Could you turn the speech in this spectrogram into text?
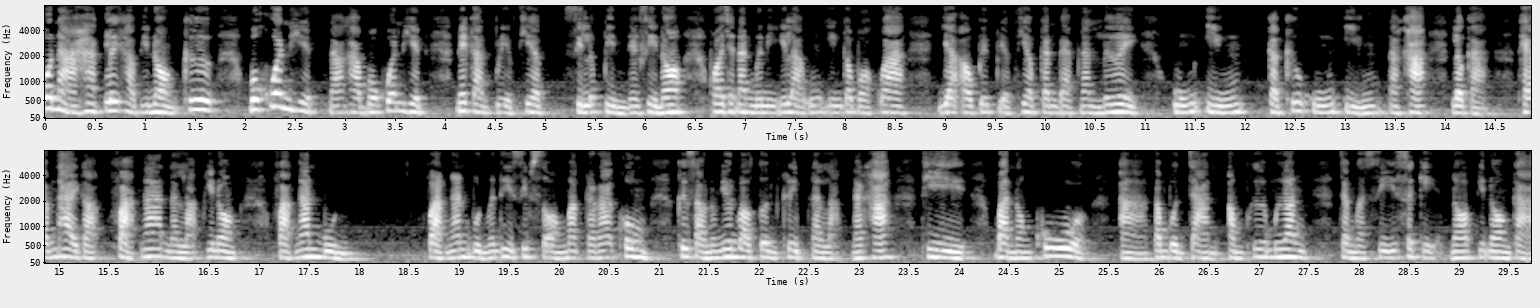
บ่หนาหักเลยค่ะพี่น้องคือบ่ควรเฮ็ดนะคะบ่ควรเฮ็ดในการเปรียบเทียบศิลปินจังซี่เนาะเพราะฉะนั้นมื้อนี้อีหลาอุงอิงก็บอกว่า อย่าเอาไปเปรียบเทียบกันแบบนั้นเลย อุงอิงก็คืออุงอิงนะคะ แล้วก็แถมไทยก็ฝากงานนั่นละพี่น้องฝากงานบุญฝากงานบุญวันที่ 12 มกราคม คือสาวน้องยืนเบาต้นคลิปนั่นหละนะคะ ที่บ้านน้องคู่ ตำบลจานอำเภอเมือง จังหวัดศรีสะเกดเนาะพี่น้องกะ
